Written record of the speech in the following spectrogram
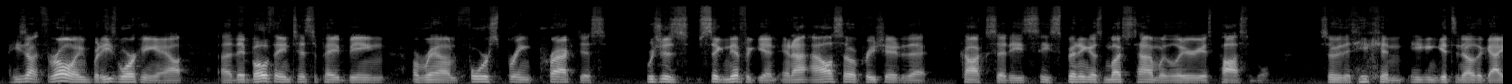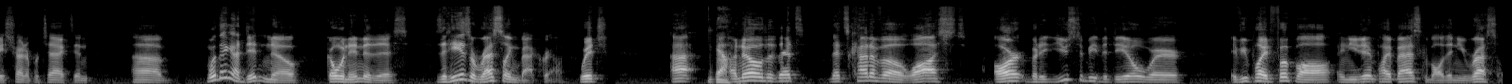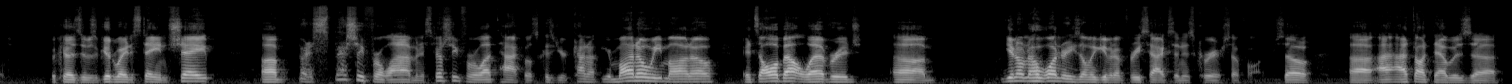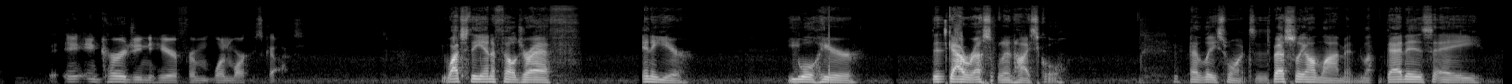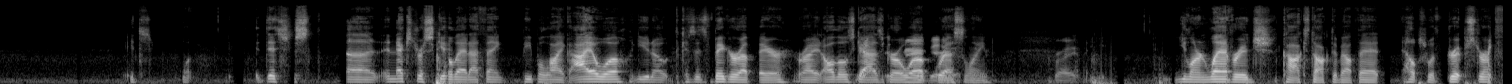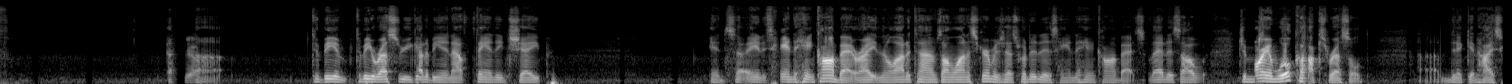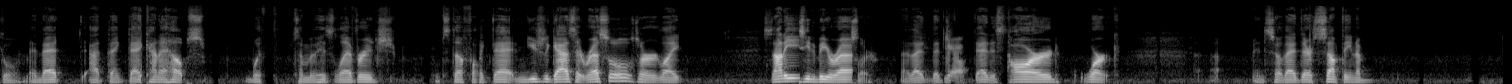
he's not throwing, but he's working out. Uh, they both anticipate being around for spring practice, which is significant. And I, I also appreciated that Cox said he's he's spending as much time with Leary as possible, so that he can he can get to know the guy he's trying to protect. And uh, one thing I didn't know going into this is that he has a wrestling background, which I yeah. I know that that's that's kind of a lost art, but it used to be the deal where if you played football and you didn't play basketball, then you wrestled because it was a good way to stay in shape. Um, but especially for linemen, especially for left tackles, because you're kind of you're mono e mono. It's all about leverage. Um, you don't know wonder he's only given up three sacks in his career so far. So uh, I, I, thought that was uh, encouraging to hear from one Marcus Cox. You watch the NFL draft in a year, you will hear this guy wrestled in high school at least once, especially on linemen. Like that is a it's it's just uh, an extra skill that I think people like Iowa, you know, because it's bigger up there, right? All those guys yeah, grow up wrestling. Right. You learn leverage. Cox talked about that. Helps with grip strength. Yeah. Uh, to be to be a wrestler, you got to be in outstanding shape. And so, and it's hand to hand combat, right? And a lot of times on line of scrimmage, that's what it is, hand to hand combat. So that is how Jamarian Wilcox wrestled uh, Nick in high school, and that I think that kind of helps with some of his leverage and stuff like that. And usually, guys that wrestles are like, it's not easy to be a wrestler. That that, yeah. that is hard work, uh, and so that there's something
